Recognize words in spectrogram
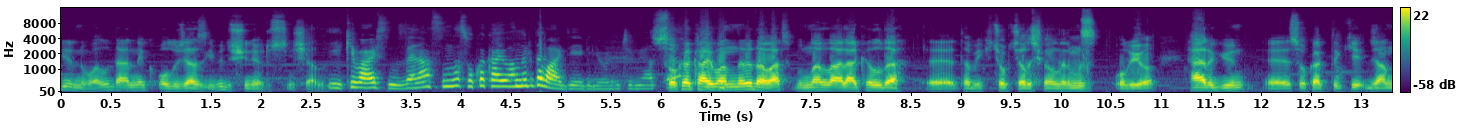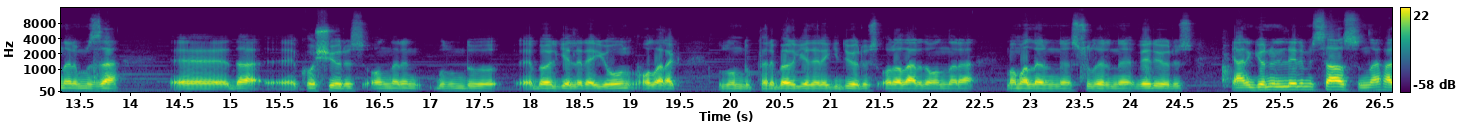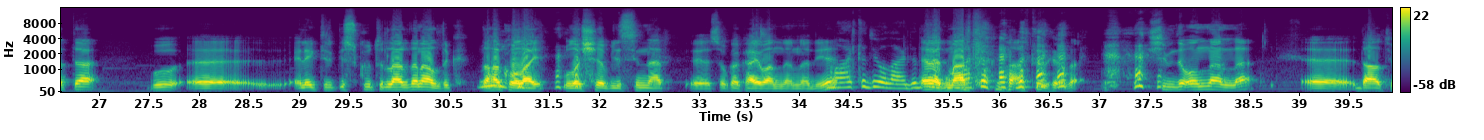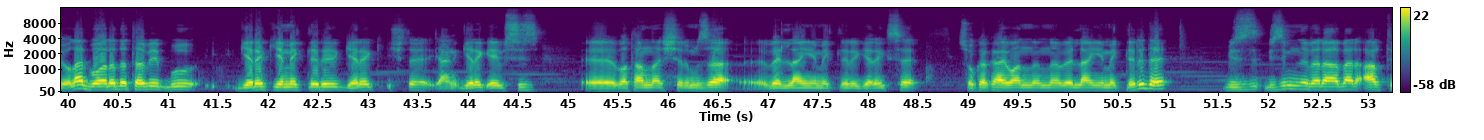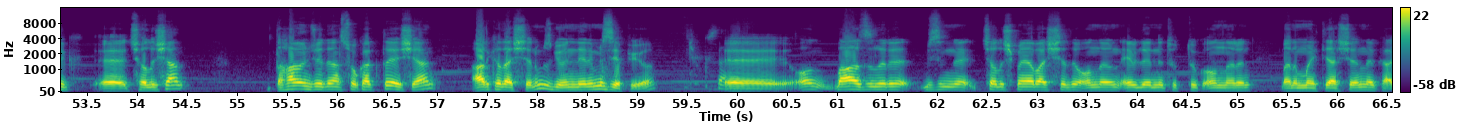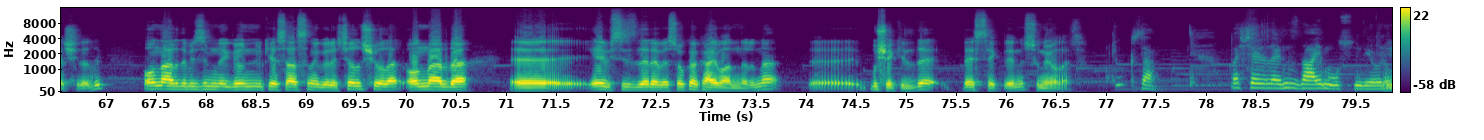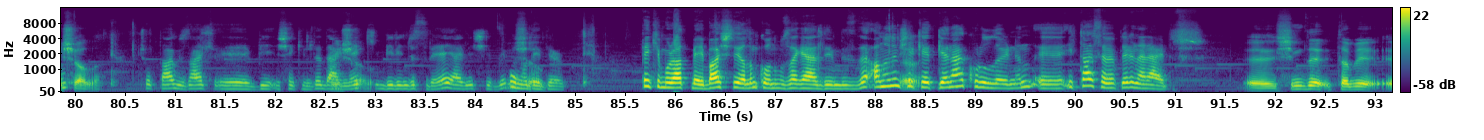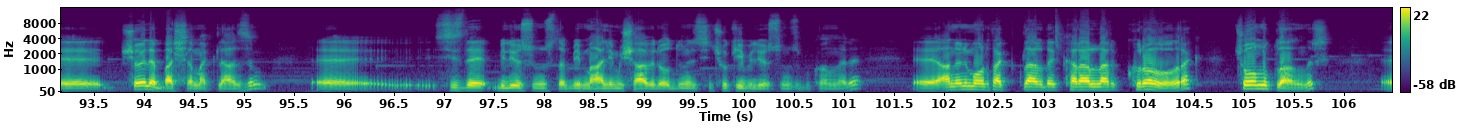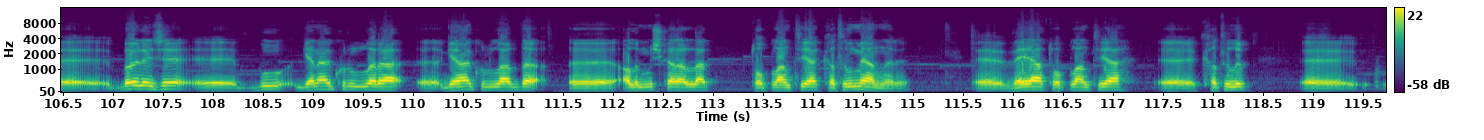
bir numaralı dernek olacağız gibi düşünüyoruz inşallah. İyi ki varsınız. Ben aslında sokak hayvanları da var diye biliyorum TÜMYAT'ta. Sokak hayvanları da var. Bunlarla alakalı da e, tabii ki çok çalışmalarımız oluyor. Her gün e, sokaktaki canlarımıza e, da e, koşuyoruz. Onların bulunduğu e, bölgelere, yoğun olarak bulundukları bölgelere gidiyoruz. Oralarda onlara mamalarını, sularını veriyoruz. Yani gönüllülerimiz sağ olsunlar. Hatta bu e, elektrikli skuterlardan aldık. Daha Hmm. kolay ulaşabilsinler e, sokak hayvanlarına diye. Martı diyorlardı değil Evet mi? martı, Martı. martı diyorlar. Şimdi onlarla e, dağıtıyorlar. Bu arada tabii bu gerek yemekleri gerek işte yani gerek evsiz e, vatandaşlarımıza e, verilen yemekleri gerekse sokak hayvanlarına verilen yemekleri de biz bizimle beraber artık e, çalışan daha önceden sokakta yaşayan arkadaşlarımız, gönüllerimiz yapıyor. Ee, on, bazıları bizimle çalışmaya başladı. Onların evlerini tuttuk. Onların barınma ihtiyaçlarını da karşıladık. Onlar da bizimle gönüllülük esasına göre çalışıyorlar. Onlar da e, evsizlere ve sokak hayvanlarına e, bu şekilde desteklerini sunuyorlar. Çok güzel. Başarılarınız daim olsun diyorum. İnşallah. Çok daha güzel e, bir şekilde dernek İnşallah. birinci sıraya yerleşir diye umut İnşallah. ediyorum. Peki Murat Bey başlayalım konumuza geldiğimizde. Anonim Evet. şirket genel kurullarının e, iptal sebepleri nelerdir? Ee, şimdi tabii e, şöyle başlamak lazım. Ee, siz de biliyorsunuz da bir mali müşavir olduğunuz için çok iyi biliyorsunuz bu konuları. Ee, anonim ortaklıklarda kararlar kural olarak çoğunlukla alınır. E, böylece e, bu genel kurullara, e, genel kurullarda e, alınmış kararlar toplantıya katılmayanları e, veya toplantıya e, katılıp e,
